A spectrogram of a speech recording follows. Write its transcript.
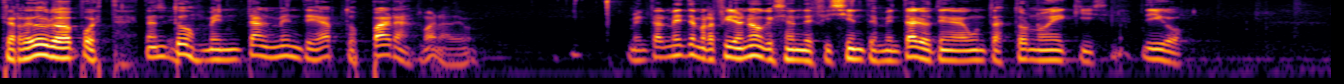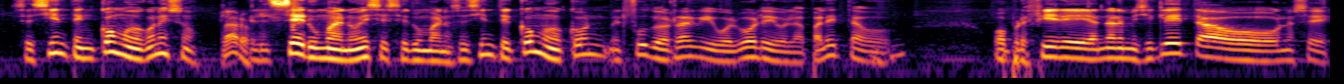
Te redoblo la apuesta. ¿Están Sí. todos mentalmente aptos para? Bueno, de- Mentalmente me refiero no que sean deficientes mentales o tengan algún trastorno X. Digo, ¿se sienten cómodos con eso? Claro. El ser humano, ese ser humano, ¿se siente cómodo con el fútbol, el rugby o el vóley o la paleta? O, o prefiere andar en bicicleta o, no sé,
